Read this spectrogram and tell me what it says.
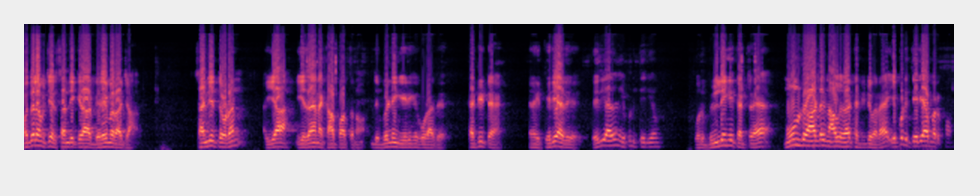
முதலமைச்சர் சந்திக்கிறார் பிரேமராஜா. சந்தித்தவுடன் ஐயா நீ தான் என்னை காப்பாற்றணும் இந்த பில்டிங் இடிக்கக்கூடாது கட்டிட்டேன். எனக்கு தெரியாது. தெரியாதுன்னு எப்படி தெரியும்? ஒரு பில்டிங்கை கட்டுற மூன்று ஆண்டு நாலு நாள் கட்டிட்டு வர எப்படி தெரியாமல் இருக்கும்?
